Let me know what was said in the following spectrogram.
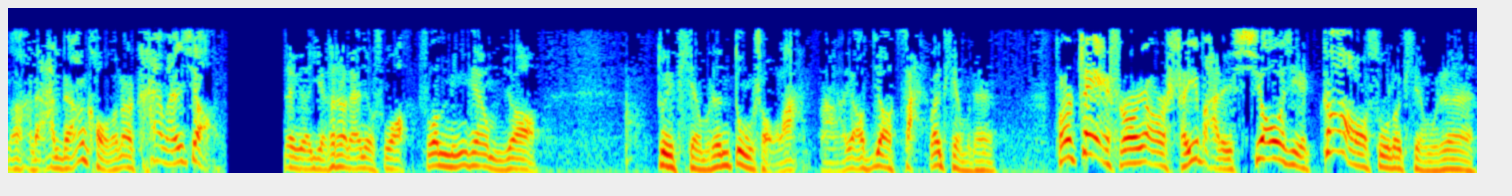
啊，俩两口子那开玩笑。这个野客扯连就说：说明天我们就要对铁木真动手了啊，要要宰了铁木真。他说这时候要是谁把这消息告诉了铁木真，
